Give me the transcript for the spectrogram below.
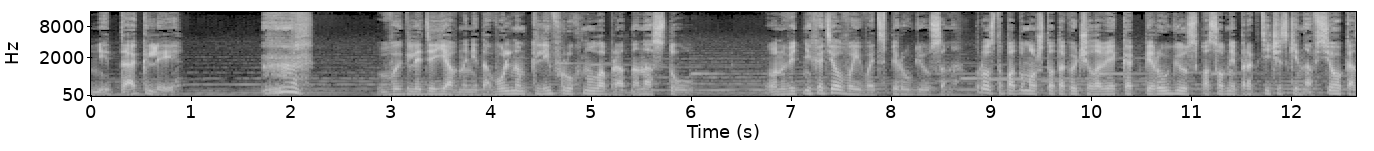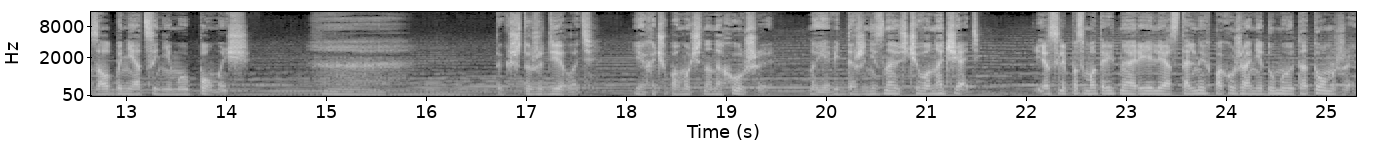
Не так ли?» Выглядя явно недовольным, Клифф рухнул обратно на стул. Он ведь не хотел воевать с Перугиусом, просто подумал, что такой человек, как Перугиус, способный практически на все, оказал бы неоценимую помощь. Так что же делать? Я хочу помочь Нанахоши, но я ведь даже не знаю, с чего начать. Если посмотреть на Ариэль и остальных, похоже, они думают о том же.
